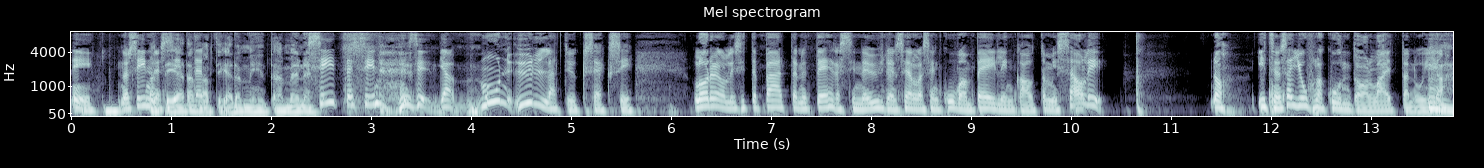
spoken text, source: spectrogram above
Niin, no sinne Mä tiedän, sitten... mä tiedän mihin tämä menee. Sitten sinne, ja mun yllätykseksi Lore oli sitten päättänyt tehdä sinne yhden sellaisen kuvan peilin kautta, missä oli, no itsensä juhlakuntoon laittanut ja, mm.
